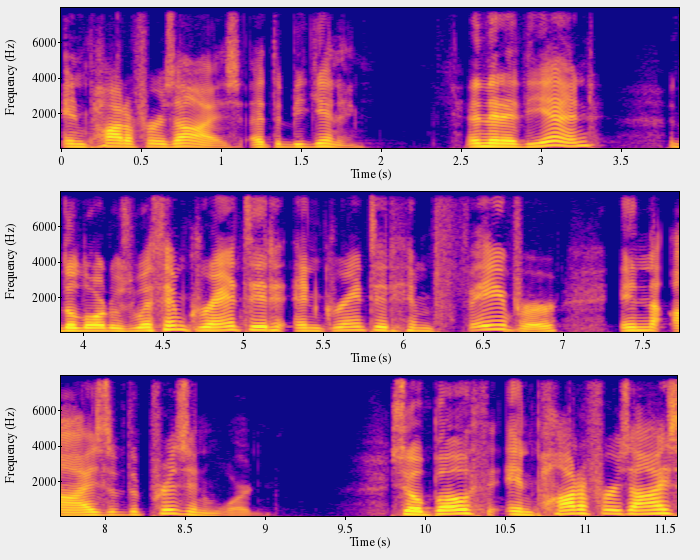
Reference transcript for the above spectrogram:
in Potiphar's eyes at the beginning. And then at the end, the Lord was with him, granted and granted him favor in the eyes of the prison warden. So, both in Potiphar's eyes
